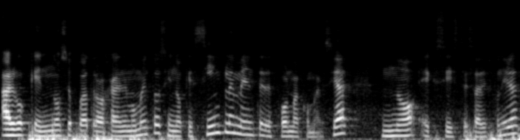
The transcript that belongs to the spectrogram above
algo que no se pueda trabajar en el momento, sino que simplemente de forma comercial no existe esa disponibilidad.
